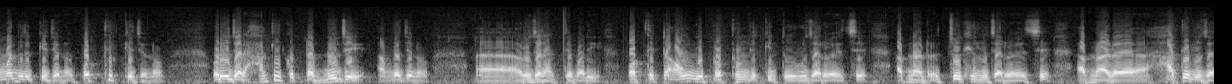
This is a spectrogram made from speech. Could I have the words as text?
আমাদেরকে যেন, প্রত্যেককে যেন রোজার হাকিকতটা বুঝে আমরা যেন রোজা রাখতে পারি। প্রত্যেকটা অঙ্গে প্রত্যঙ্গের কিন্তু রোজা রয়েছে। আপনার চোখের রোজা রয়েছে, আপনার হাতের রোজা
